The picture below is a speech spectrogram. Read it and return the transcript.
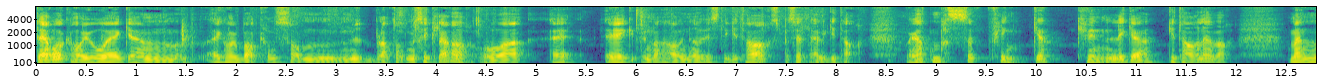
der òg har jo jeg Jeg har jo bakgrunn som bl.a. musikklærer. Og jeg, jeg har undervist i gitar, spesielt elgitar. Og jeg har hatt masse flinke kvinnelige gitarelever. Men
